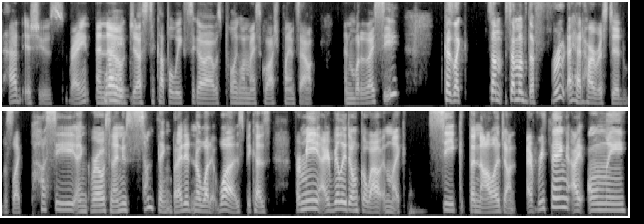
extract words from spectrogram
had issues, right? And now just a couple weeks ago I was pulling one of my squash plants out and what did I see? Cuz like some some of the fruit I had harvested was like pussy and gross and I knew something but I didn't know what it was because for me I really don't go out and like seek the knowledge on everything. I only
